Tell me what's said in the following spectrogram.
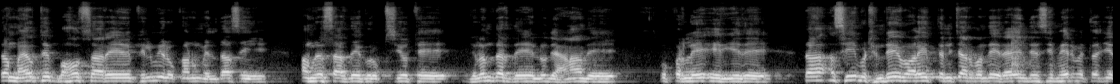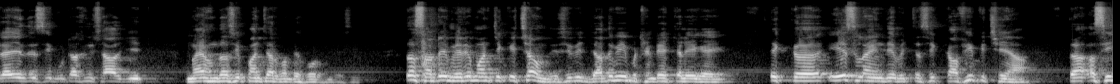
ਤਾਂ ਮੈਂ ਉੱਥੇ ਬਹੁਤ ਸਾਰੇ ਫਿਲਮੀ ਲੋਕਾਂ ਨੂੰ ਮਿਲਦਾ ਸੀ। ਅੰਮ੍ਰਿਤਸਰ ਦੇ ਗਰੁੱਪ ਸੀ ਉੱਥੇ, ਜਲੰਧਰ ਦੇ, ਲੁਧਿਆਣਾ ਦੇ, ਉੱਪਰਲੇ ਏਰੀਏ ਦੇ। ਤਾਂ ਅਸੀਂ ਬਠਿੰਡੇ ਵਾਲੇ ਤਿੰਨ ਚਾਰ ਬੰਦੇ ਰਹਿ ਜਾਂਦੇ ਸੀ। ਮੇਰ ਮਿੱਤਲ ਜੀ ਰਹਿ ਜਾਂਦੇ ਸੀ, ਬੂਟਾ ਸਿੰਘ ਸ਼ਾਹ ਜੀ, ਮੈਂ ਹੁੰਦਾ ਸੀ, ਪੰਜ ਚਾਰ ਬੰਦੇ ਹੋਰ ਹੁੰਦੇ ਸੀ। ਤਾਂ ਸਾਡੇ ਮੇਰੇ ਮਨ 'ਚ ਇੱਕ ਇੱਛਾ ਹੁੰਦੀ ਸੀ ਵੀ ਜਦ ਵੀ ਬਠਿੰਡੇ ਚਲੇ ਗਏ, ਇੱਕ ਇਸ ਲਾਈਨ ਦੇ ਵਿੱਚ ਅਸੀਂ ਕਾਫੀ ਪਿੱਛੇ ਆ ਤਾਂ ਅਸੀਂ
